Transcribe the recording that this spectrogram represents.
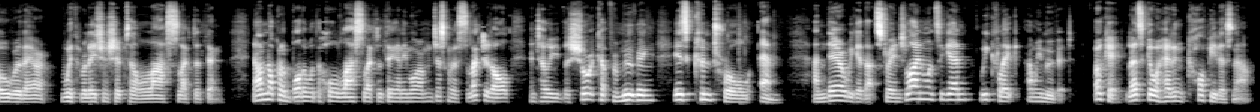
over there with relationship to the last selected thing. Now I'm not going to bother with the whole last selected thing anymore. I'm just going to select it all and tell you the shortcut for moving is Control M. And there we get that strange line once again. We click and we move it. Okay, let's go ahead and copy this now.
